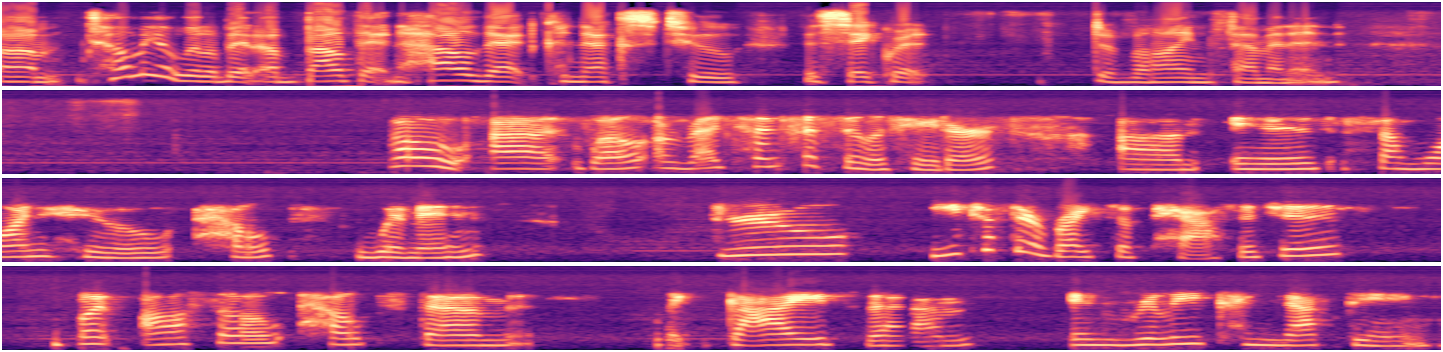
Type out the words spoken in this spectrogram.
Um, tell me a little bit about that and how that connects to the sacred, divine feminine. Oh, uh, well, a red tent facilitator um, is someone who helps women through each of their rites of passages, but also helps them, like, guides them in really connecting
